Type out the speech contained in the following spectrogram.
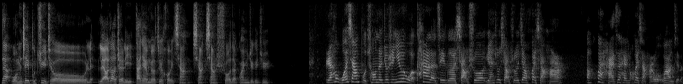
那我们这部剧就聊聊到这里，大家有没有最后想想想说的关于这个剧？然后我想补充的就是，因为我看了这个小说，原著小说叫《坏小孩儿》，啊，坏孩子还是坏小孩儿，我忘记了。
